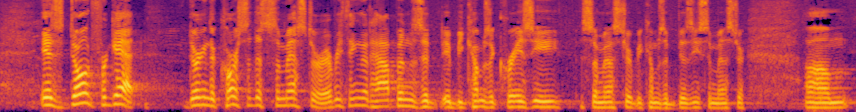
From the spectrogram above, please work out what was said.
is don't forget, during the course of the semester, everything that happens, it, it becomes a crazy semester, it becomes a busy semester. Um,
